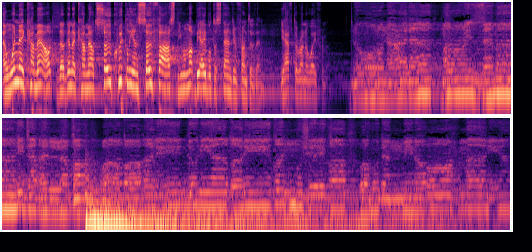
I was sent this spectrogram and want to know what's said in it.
And when they come out, they're going to come out so quickly and so fast that you will not be able to stand in front of them. You have to run away from them. مر الزمان تألقا وأضاء للدنيا طريقا مشرقا وهدى من الرحمن يهدي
